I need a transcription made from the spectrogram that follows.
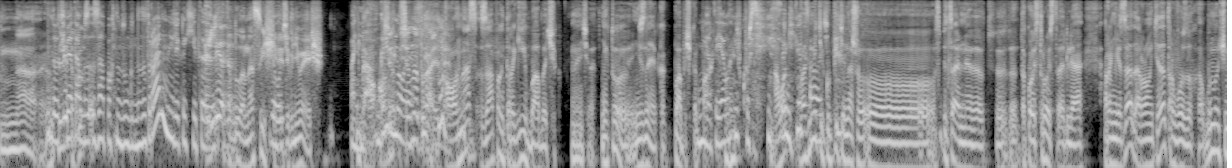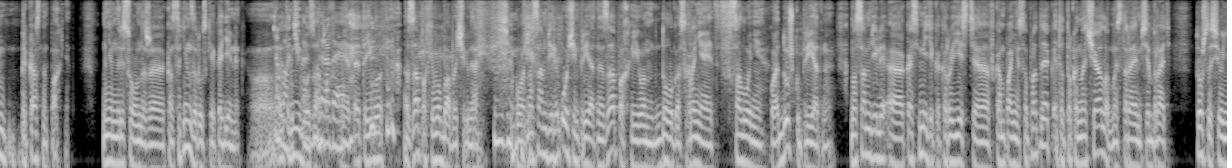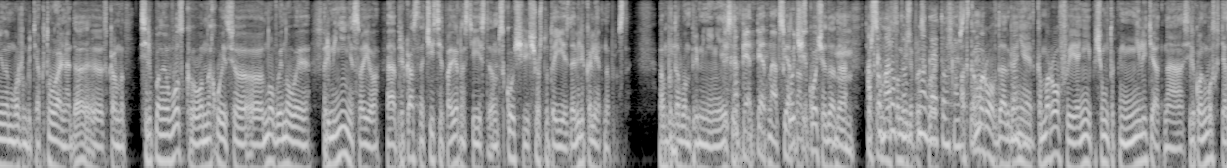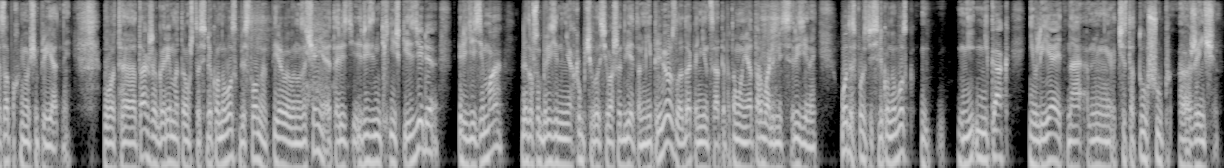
Да у тебя там запах натуральный или какие-то... Лето было насыщенное, ты понимаешь? Понятно. Да, все, Грибное. натурально. А у нас запах дорогих бабочек. Понимаете, вот. Никто не знает, как бабочка Нет, пахнет. я вот не в курсе. А вот возьмите, купите нашу э, специальное э, такое устройство для ароматизатора, ароматизатор воздуха. Он очень прекрасно пахнет. На нем нарисован даже Константин Зарусский академик. Э, это бабочка не его запах. дорогая. Нет, это его запах его бабочек, да. Вот. На самом деле очень приятный запах, и он долго сохраняет в салоне отдушку приятную. На самом деле э, косметика, которая есть э, в компании Сопротек, это только начало. Мы стараемся брать то, что сегодня нам может быть актуально. Да? Скажем, силиконовый воск, он находит все новые и новые применения свое. Прекрасно чистит поверхности, если там скотч или еще что-то есть. Да, великолепно просто в бытовом применении. Если пя- пятна от скотча? скотча, да, да. Мгм. То От же самое на комаров самом тоже деле происходит. помогает, он, кажется, От да? комаров, да, отгоняет комаров, и они почему-то не летят на силиконовый воск, хотя запах у него очень приятный. Вот. э, Также говорим о том, что силиконовый воск, безусловно, первое его назначение – это рез- резинотехнические изделия. Впереди зима. Для того, чтобы резина не охрупчивалась и ваша дверь там не примерзла, да, конденсат, и потом ее оторвали вместе с резиной. Вот используйте силиконовый воск. Ни- никак не влияет на чистоту шуб э, женщин.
